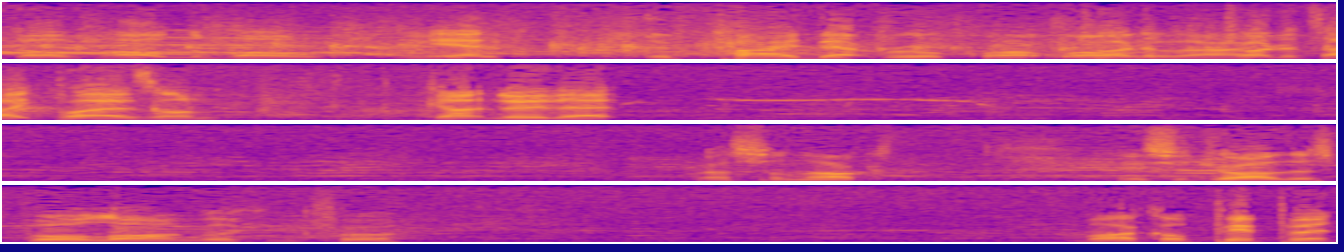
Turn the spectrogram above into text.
cold for holding the ball. Yeah. They've paid that rule quite well Try to, try to take players on. Can't do that. Russell Knox needs to drive this ball long, looking for Michael Pippin.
